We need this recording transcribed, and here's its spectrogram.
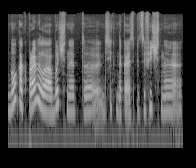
Но, как правило, обычно это действительно такая специфичная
